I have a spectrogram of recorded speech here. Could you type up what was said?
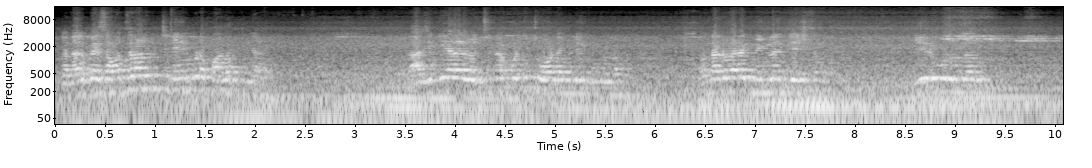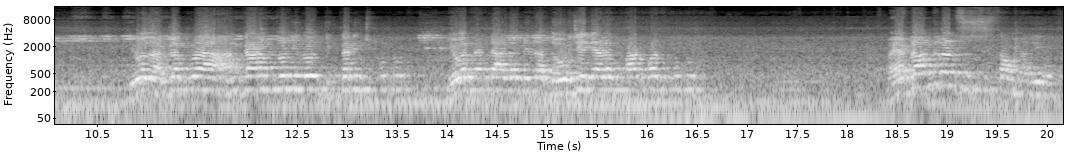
ఒక నలభై సంవత్సరాల నుంచి నేను కూడా పాల్గొన్నాను రాజకీయాలు వచ్చినప్పటి నుంచి ఓటమి లేకుండా మొన్నటి వరకు మిమ్మల్ని చేసినాం. మీరు కూడా ఉన్నారు. ఈరోజు అట్లా కూడా అహంకారంతో ఈరోజు ధిక్కరించుకుంటూ ఎవరినంటే వాళ్ళ మీద దౌర్జన్యాలకు పాటుపడుకుంటూ భయభ్రాంతులను సృష్టిస్తూ ఉన్నారు ఈరోజు.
